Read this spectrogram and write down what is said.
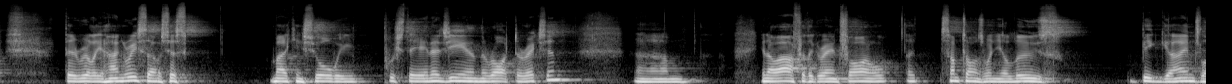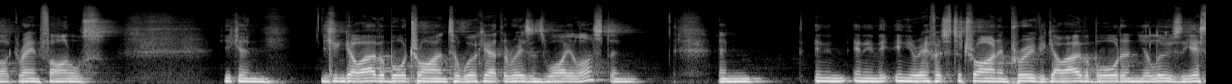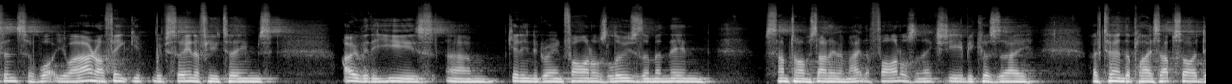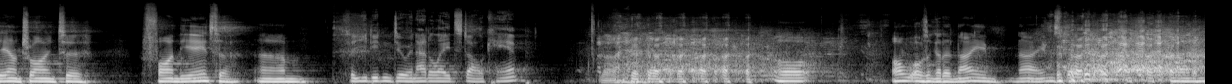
they're really hungry. So it's just making sure we push their energy in the right direction. Um, you know, after the grand final, uh, sometimes when you lose big games like grand finals, you can you can go overboard trying to work out the reasons why you lost, and and in, in, in your efforts to try and improve, you go overboard and you lose the essence of what you are. And I think you, we've seen a few teams over the years um, get into grand finals, lose them, and then sometimes don't even make the finals the next year because they they've turned the place upside down trying to find the answer. Um, So you didn't do an Adelaide style camp? oh, I wasn't going to name names, but um,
